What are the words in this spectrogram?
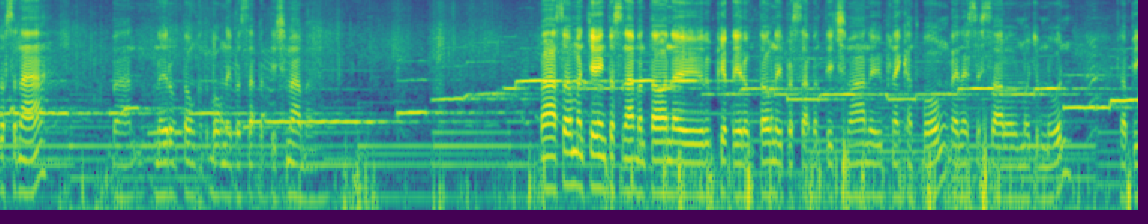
ទស្សនាបាទនៅរោងតងខាងត្បូងនៃប្រាសាទបន្ទាយឆ្មាបាទ បាទសូមអញ្ជើញទស្សនាបន្តនៅរូបភាពនៃរោគតងនៃប្រាសាទបន្ទាយឆ្មានៅផ្នែកខាងត្បូងដែលនៅសេសសល់មួយចំនួនក្រៅពី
